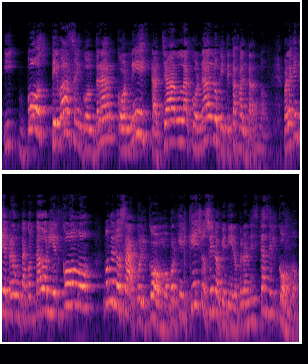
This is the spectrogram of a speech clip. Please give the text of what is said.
y vos te vas a encontrar con esta charla, con algo que te está faltando. Para la gente que pregunta, contador, ¿y el cómo? ¿Dónde lo saco el cómo? Porque el que yo sé lo que tiene, pero necesitas el cómo.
